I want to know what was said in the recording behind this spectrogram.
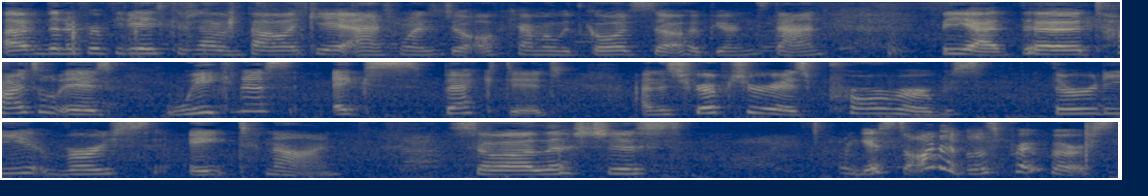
I haven't done it for a few days because I haven't felt like it and I just wanted to do it off camera with God, so I hope you understand. But yeah, the title is Weakness Expected, and the scripture is Proverbs 30, verse 8 to 9. So uh, let's just get started. Let's pray first.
